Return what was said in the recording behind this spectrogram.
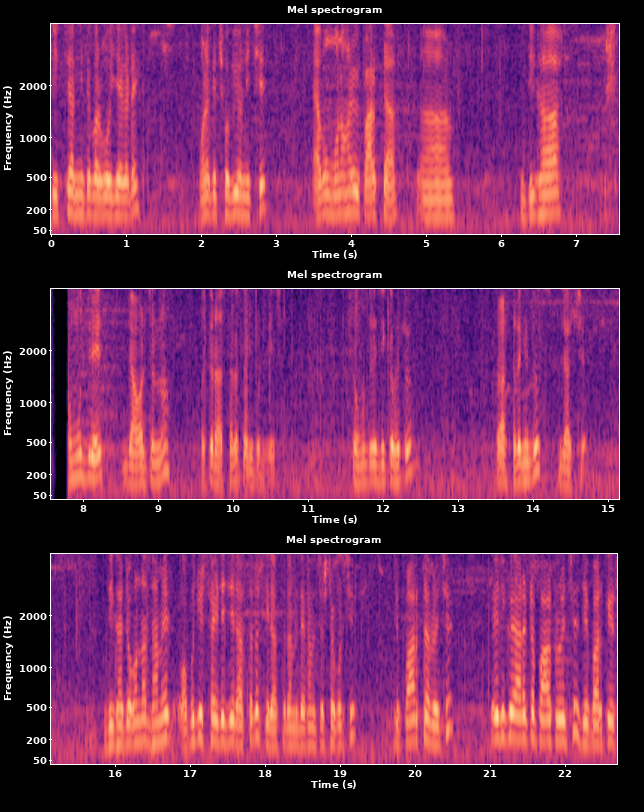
পিকচার নিতে পারব ওই জায়গাটায়। অনেকে ছবিও নিচ্ছে। এবং মনে হয় ওই পার্কটা দীঘা সমুদ্রে যাওয়ার জন্য হয়তো রাস্তাটা তৈরি করে দিয়েছে। সমুদ্রের দিকে হয়তো রাস্তাটা কিন্তু যাচ্ছে। দীঘা জগন্নাথ ধামের অপোজিট সাইডে যে রাস্তাটা, সেই রাস্তাটা আমি দেখানোর চেষ্টা করছি। যে পার্কটা রয়েছে এইদিকে আরেকটা পার্ক রয়েছে, যে পার্কের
